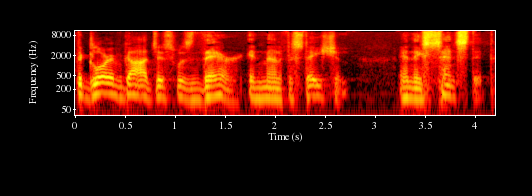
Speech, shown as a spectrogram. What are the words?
The glory of God just was there in manifestation, and they sensed it.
